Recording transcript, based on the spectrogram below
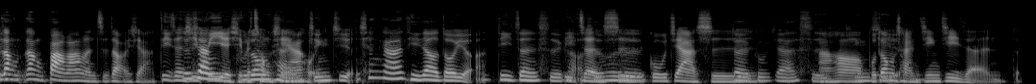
让让爸妈们知道一下。地震系毕业不动产经纪人，像刚刚提到都有啊，地震师、地震师、估价师，对，估价师，然后不动产经纪人，对，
